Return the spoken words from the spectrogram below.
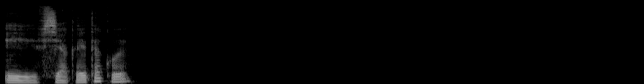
И всякое такое.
